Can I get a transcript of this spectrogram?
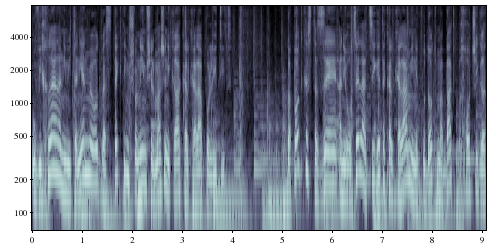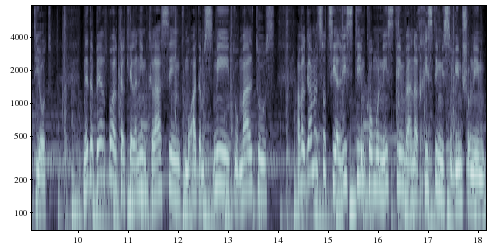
ובכלל אני מתעניין מאוד באספקטים שונים של מה שנקרא כלכלה פוליטית. בפודקאסט הזה אני רוצה להציג את הכלכלה מנקודות מבט פחות שגרתיות. נדבר פה על כלכלנים קלאסיים כמו אדם סמית ומלטוס, אבל גם על סוציאליסטים, קומוניסטים ואנרכיסטים מסוגים שונים.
